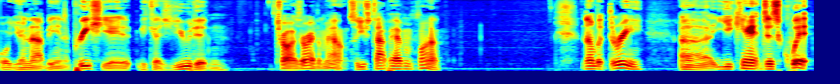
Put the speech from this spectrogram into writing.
or you're not being appreciated because you didn't charge the right amount. So you stop having fun. Number three, uh, you can't just quit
